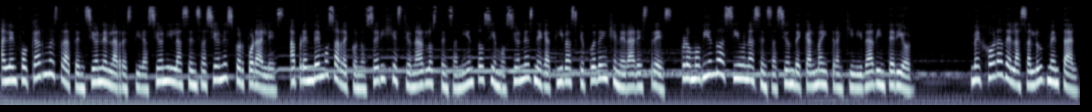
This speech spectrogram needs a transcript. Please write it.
Al enfocar nuestra atención en la respiración y las sensaciones corporales, aprendemos a reconocer y gestionar los pensamientos y emociones negativas que pueden generar estrés, promoviendo así una sensación de calma y tranquilidad interior. Mejora de la salud mental.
